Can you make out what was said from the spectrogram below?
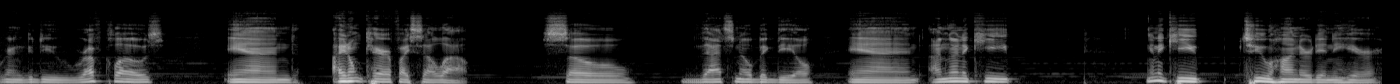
we're going to do rough clothes and I don't care if I sell out. So that's no big deal. And I'm going to keep, I'm going to keep 200 in here.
